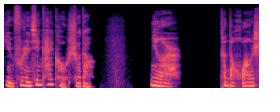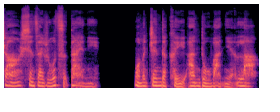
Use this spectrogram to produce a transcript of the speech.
尹夫人先开口说道：“宁儿，看到皇上现在如此待你，我们真的可以安度晚年了。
